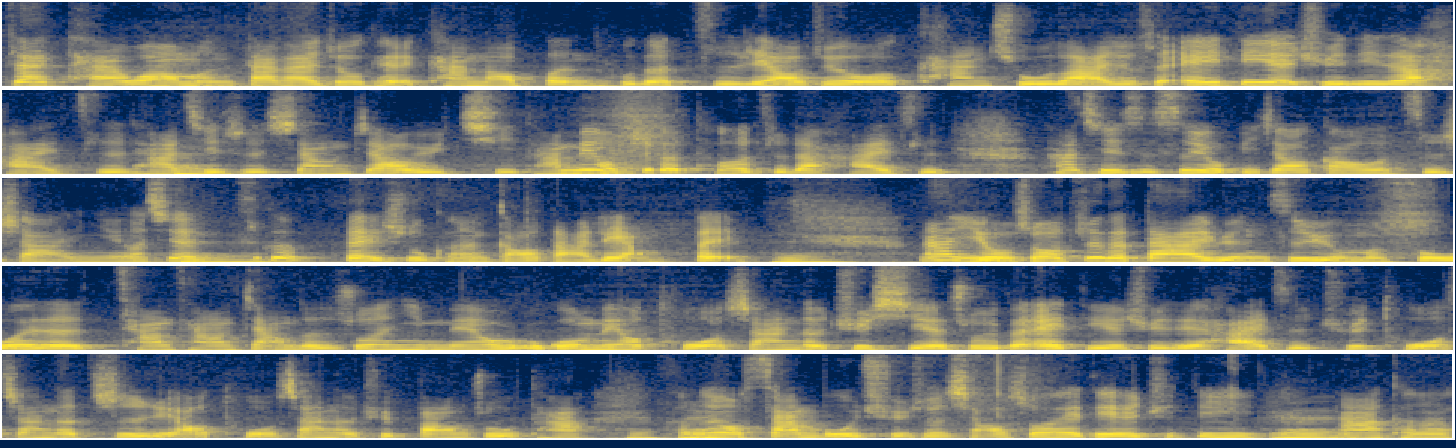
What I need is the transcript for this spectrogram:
在台湾，我们大概就可以看到本土的资料就有看出来，就是 ADHD 的孩子，他其实相较于其他没有这个特质的孩子，他其实是有比较高的自杀意念，而且这个倍数可能高达两倍。嗯，那有时候这个大概源自于我们所谓的常常讲的是说，你没有如果没有妥善的去协助一个 ADHD 的孩子，去妥善的治疗，妥善的去帮助他，可能有三部曲，就是小时候 ADHD，那可能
